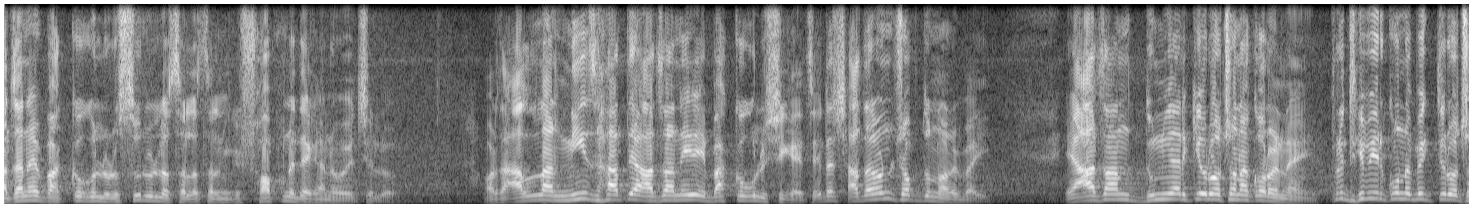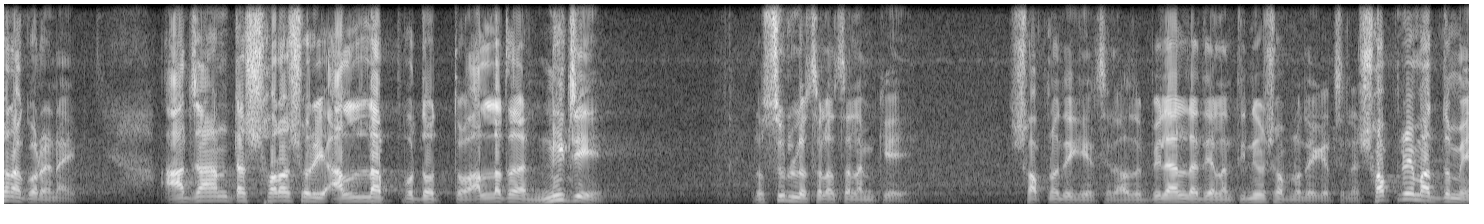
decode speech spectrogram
আজানের বাক্যগুলো রসুল্লাহ সাল্লাহ সাল্লামকে স্বপ্নে দেখানো হয়েছিল। অর্থাৎ আল্লাহ নিজ হাতে আজানের এই বাক্যগুলো শিখাইছে। এটা সাধারণ শব্দ নয় ভাই। এই আজান দুনিয়ার কেউ রচনা করে নাই, পৃথিবীর কোনো ব্যক্তি রচনা করে নাই। আজানটা সরাসরি আল্লাহ প্রদত্ত, আল্লাহ তালা নিজে রসুল্লাহ সাল্লাহ সাল্লামকে স্বপ্ন দেখিয়েছিলেন হয়তো বিলাল রাদি আল্লাহ তিনিও স্বপ্ন দেখেছিলেন স্বপ্নের মাধ্যমে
